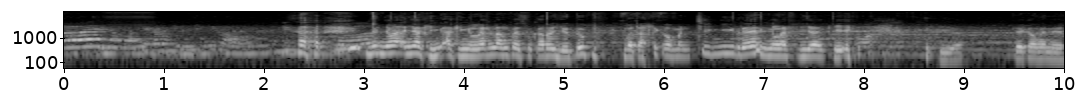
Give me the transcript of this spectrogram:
Ah, nyamuk deh kalau mimpi loh. Nyo nyo nyo lagi lagi nge-live nang Facebook karo YouTube. Berarti komen cingire nge-live dia ki. Iya. Kayak komen ya.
